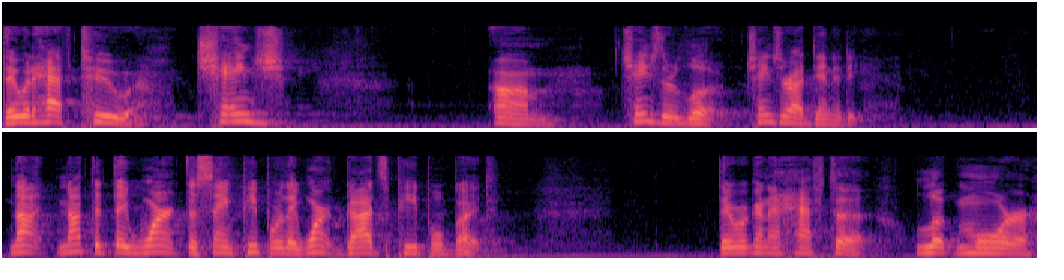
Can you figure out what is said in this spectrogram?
They would have to change, um, change their look, change their identity. Not, not that they weren't the same people or they weren't God's people, but they were going to have to look more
